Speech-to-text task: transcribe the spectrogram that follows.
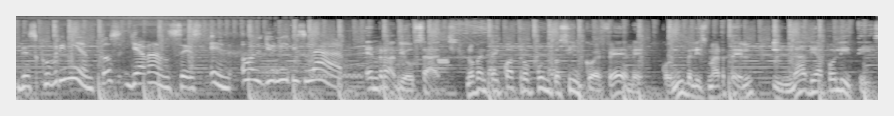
descubrimientos y avances en All Unities Lab. En Radio USACH 94.5 FM con Ibelis Martel y Nadia Politis.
